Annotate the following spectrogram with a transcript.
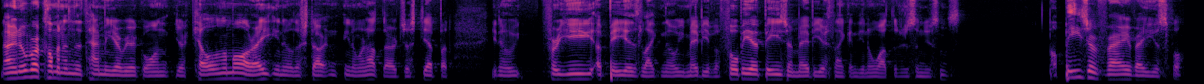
Now I know we're coming in the time of year where you're going, you're killing them all, right? You know, they're starting, you know, we're not there just yet, but you know, for you a bee is like, no, you maybe have a phobia of bees, or maybe you're thinking, you know what, they're just a nuisance. But bees are very, very useful.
